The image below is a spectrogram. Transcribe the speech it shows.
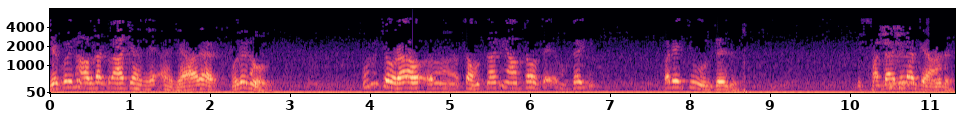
ਜੇ ਕੋਈ ਨਾਲ ਦਾ ਕਲਾਸ ਚ ਹਜ਼ਾ- ਹਜ਼ਾਰ ਹੈ ਉਹਦੇ ਨੂੰ ਉਹਨੂੰ ਝੋਰਾ ਤਾਂ ਹੁੰਦਾ ਨਹੀਂ ਤੌਰ ਤੇ ਹੁੰਦਾ ਹੀ ਪਰ ਇਹ ਝੂਰਦੇ ਨੇ ਸਾਡਾ ਜਿਹੜਾ ਗਿਆਨ ਹੈ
